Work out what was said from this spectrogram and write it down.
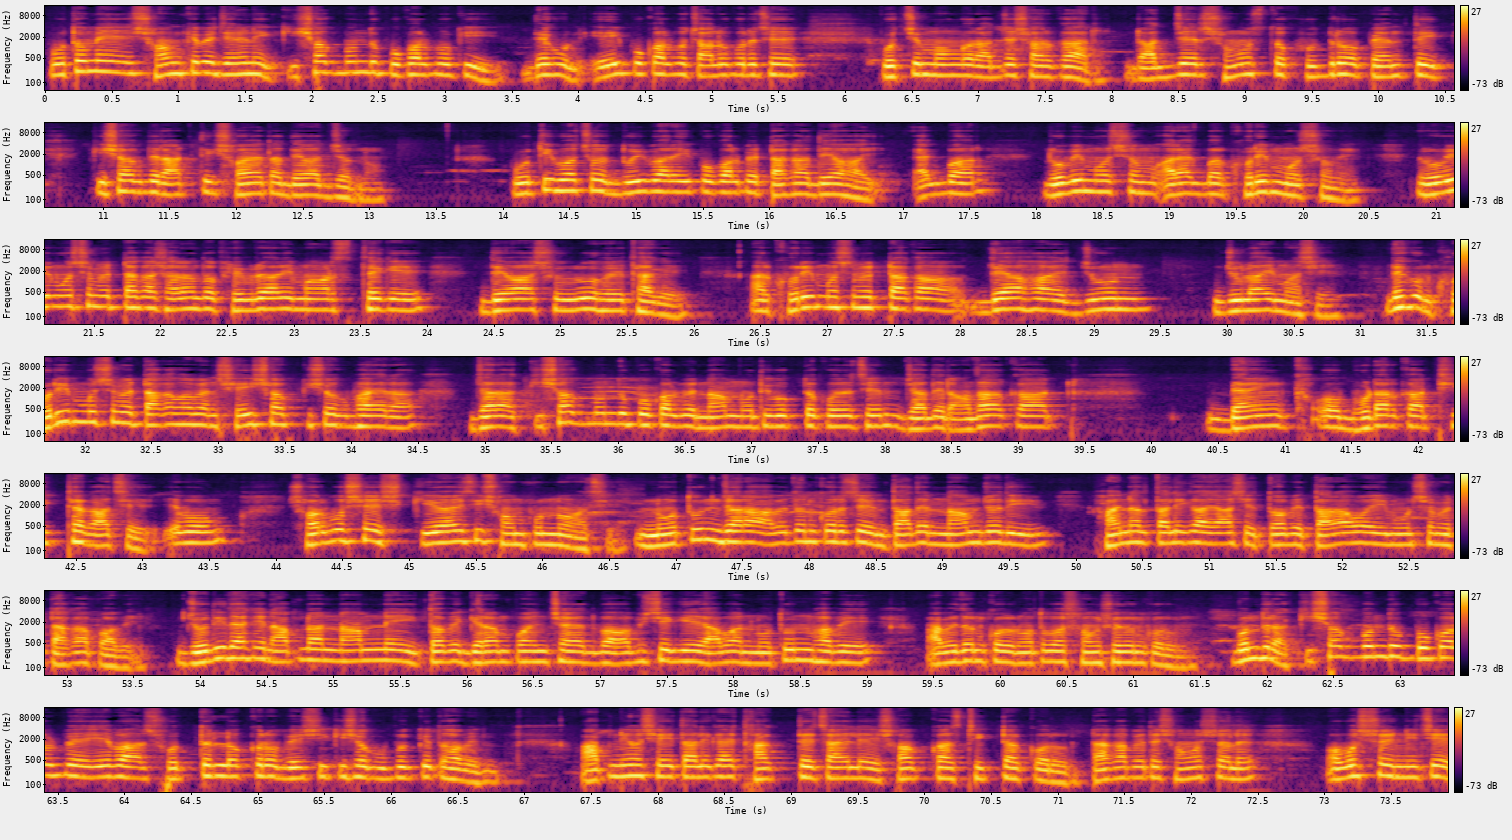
প্রথমে সংক্ষেপে জেনে নিই, কৃষক বন্ধু প্রকল্প কি? দেখুন, এই প্রকল্প চালু করেছে পশ্চিমবঙ্গ রাজ্য সরকার। রাজ্যের সমস্ত ক্ষুদ্র প্রান্তিক কৃষকদের আর্থিক সহায়তা দেওয়ার জন্য। প্রতি বছর দুইবার এই প্রকল্পের টাকা দেওয়া হয়। একবার রবি মরশুম আর একবার খরিফ মরশুমে। রবি মরশুমের টাকা সাধারণত ফেব্রুয়ারি, মার্চ থেকে দেওয়া শুরু হয়ে থাকে। আর খরিফ মরশুমের টাকা দেওয়া হয় জুন জুলাই মাসে। দেখুন, খরিফ মরশুমে টাকা পাবেন সেই সব কৃষক ভাইয়েরা যারা কৃষক বন্ধু প্রকল্পের নাম নথিভুক্ত করেছেন, যাদের আধার কার্ড, ব্যাংক ও ভোটার কার্ড ঠিকঠাক আছে এবং সর্বশেষ কেওয়াইসি সম্পূর্ণ আছে। নতুন যারা আবেদন করেছেন, তাদের নাম যদি ফাইনাল তালিকায় আসে, তবে তারাও এই মরশুমে টাকা পাবে। যদি দেখেন আপনার নাম নেই, তবে গ্রাম পঞ্চায়েত বা অফিসে গিয়ে আবার নতুনভাবে আবেদন করুন অথবা সংশোধন করুন। বন্ধুরা, কৃষক বন্ধু প্রকল্পে এবার সত্তর লক্ষেরও বেশি কৃষক উপকৃত হবেন। আপনিও সেই তালিকায় থাকতে চাইলে সব কাজ ঠিকঠাক করুন। টাকা পেতে সমস্যা হলে অবশ্যই নিচে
